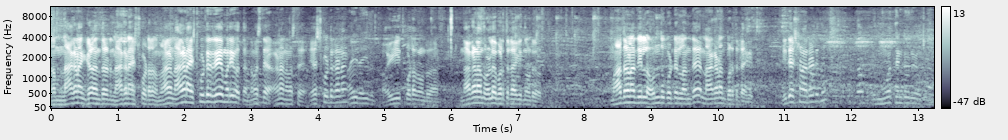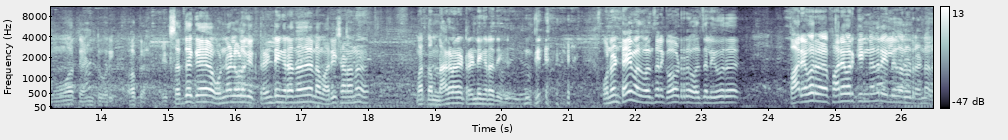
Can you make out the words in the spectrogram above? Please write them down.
ನಮ್ಮ ನಾಗಣ ಕೇಳಂತ ನಾಗಣ ಎಷ್ಟು ಕೊಟ್ಟಾರ? ನಾಗ ನಾಗಣ ಎಷ್ಟು ಕೊಟ್ಟಿರಿ ಮರಿ ಇವತ್ತು? ನಮಸ್ತೆ. ಅಣ್ಣ ನಮಸ್ತೆ. ಎಷ್ಟು ಕೊಟ್ಟಿರಿ ಅಣ್ಣ? ಐದು ಐದು. ಐದು ಕೊಟ್ಟಾರ ನೋಡ್ರಿ ನಾಗಣ ಅಂದ್ರೆ ಒಳ್ಳೆ ಬರ್ತಡೇ ಆಗಿತ್ತು ನೋಡ್ರಿ ಅವ್ರು ಮಾತಾಡೋದಿಲ್ಲ ಒಂದು ಕೊಟ್ಟಿಲ್ಲ ಅಂತೆ ನಾಗಣದ ಬರ್ತಡೇ ಆಗಿತ್ತು. ಇದೆಷ್ಟು ಅಣ್ಣ ರೇಟ್ ಇದು? ಮೂವತ್ತೆಂಟು ಮೂವತ್ತೆಂಟು ರೀ ಓಕೆ. ಈಗ ಸದ್ಯಕ್ಕೆ ಹೊನ್ನಾಳಿ ಒಳಗೆ ಈಗ ಟ್ರೆಂಡಿಂಗ್ ಇರೋದಂದ್ರೆ ನಮ್ಮ ಹರೀಶ್ ಮತ್ತು ನಮ್ಮ ನಾಗಣ್ಣನೇ ಟ್ರೆಂಡಿಂಗ್ ಇರೋದು ಈಗ. ಒಂದೊಂದು ಟೈಮ್ ಅದು ಒಂದ್ಸಲ ಗೌಡ್ರು, ಒಂದ್ಸಲ ಇವರು. For ever for ever king ಅಂದರೆ ಇಲ್ಲಿದ ನೋಡ್ರಿ ಅಣ್ಣಾರ.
